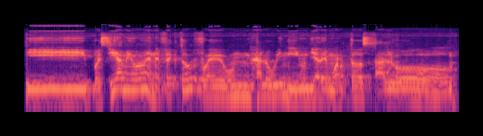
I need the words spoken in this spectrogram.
Y pues sí, amigo, en efecto, fue un Halloween y un Día de Muertos algo,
